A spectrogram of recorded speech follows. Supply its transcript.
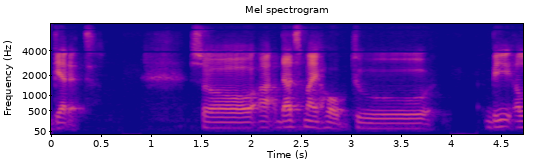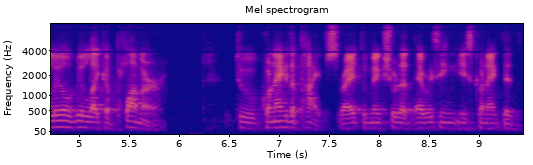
get it. So uh, that's my hope to be a little bit like a plumber to connect the pipes, right? To make sure that everything is connected.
